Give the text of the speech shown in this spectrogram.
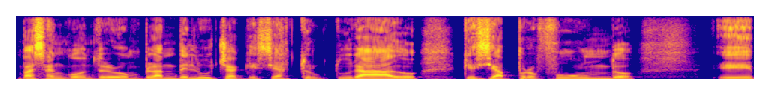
vas a encontrar un plan de lucha que sea estructurado, que sea profundo. Eh,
